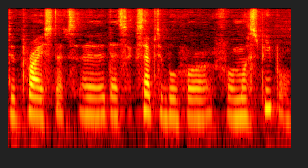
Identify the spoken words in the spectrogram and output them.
the price that's, uh, that's acceptable for, for most people.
